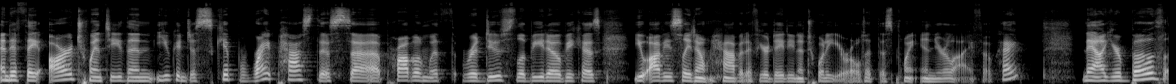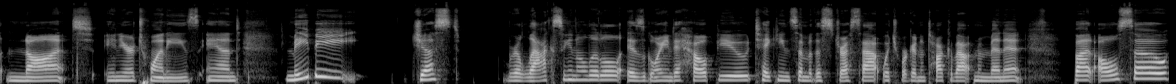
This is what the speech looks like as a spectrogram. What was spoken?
And if they are 20, then you can just skip right past this uh, problem with reduced libido because you obviously don't have it if you're dating a 20 year old at this point in your life. Okay. Now you're both not in your 20s and maybe just relaxing a little is going to help you, taking some of the stress out, which we're going to talk about in a minute, but also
